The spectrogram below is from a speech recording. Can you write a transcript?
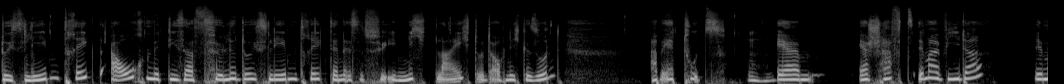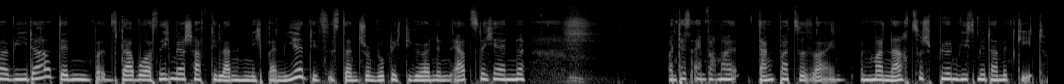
durchs Leben trägt, auch mit dieser Fülle durchs Leben trägt, denn es ist für ihn nicht leicht und auch nicht gesund, aber er tut's. Mhm. Er er schafft es immer wieder, immer wieder, denn da, wo er es nicht mehr schafft, die landen nicht bei mir. Dies ist dann schon wirklich, die gehören in ärztliche Hände. Und das einfach mal dankbar zu sein und mal nachzuspüren, wie es mir damit geht.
